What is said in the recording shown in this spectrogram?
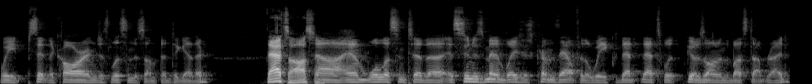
We sit in the car and just listen to something together. That's awesome. uh, and we'll listen to the as soon as Men in Blazers comes out for the week. That that's what goes on in the bus stop ride.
